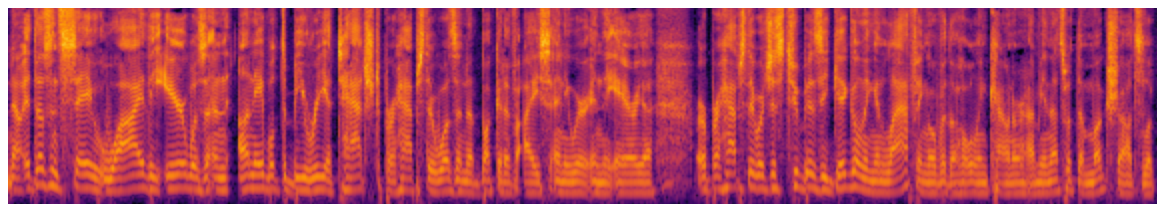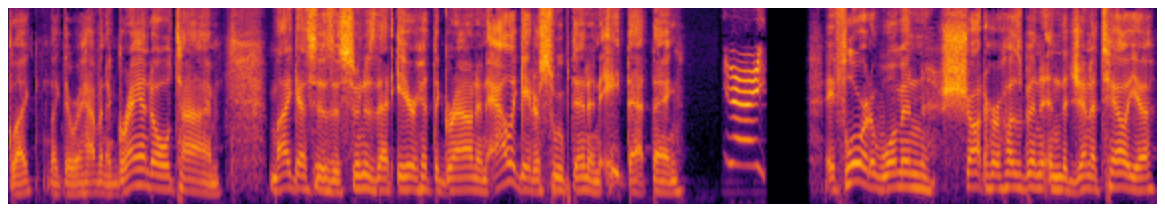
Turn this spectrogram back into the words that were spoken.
Now, it doesn't say why the ear was un- unable to be reattached. Perhaps there wasn't a bucket of ice anywhere in the area, or perhaps they were just too busy giggling and laughing over the whole encounter. I mean, that's what the mugshots look like, like they were having a grand old time. My guess is as soon as that ear hit the ground, an alligator swooped in and ate that thing. Yay! A Florida woman shot her husband in the genitalia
